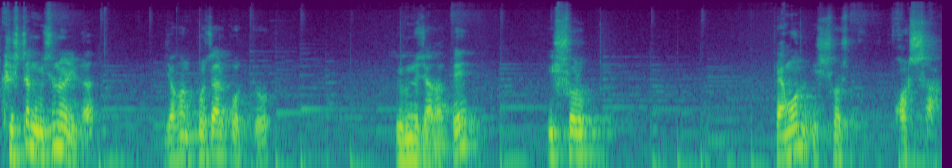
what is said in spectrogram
খ্রিস্টান মিশনারিরা যখন প্রচার করত বিভিন্ন জায়গাতে, ঈশ্বর কেমন? ঈশ্বর ফর্সা,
